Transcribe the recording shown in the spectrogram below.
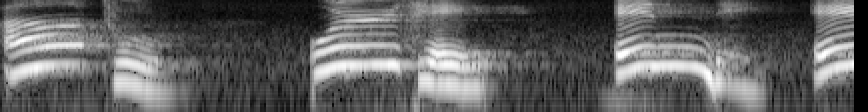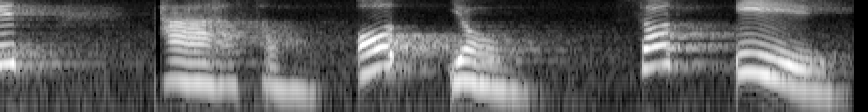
아 두올셋엔넷 다섯 여섯 일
